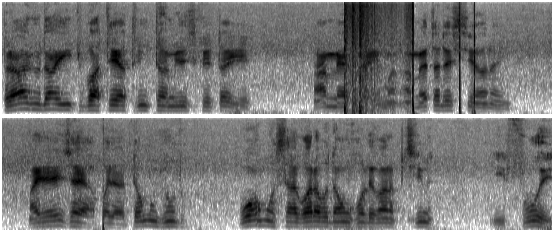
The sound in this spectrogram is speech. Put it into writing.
Pra ajudar a gente bater a 30 mil inscritos aí. A meta aí, mano. A meta desse ano aí. Mas é isso aí, rapaziada. Tamo junto. Vou almoçar agora, vou dar um rolê lá na piscina. E fui.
